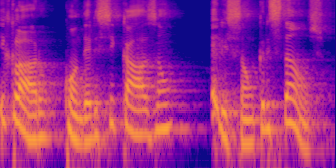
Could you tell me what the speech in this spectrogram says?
e claro, quando eles se casam, eles são cristãos.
